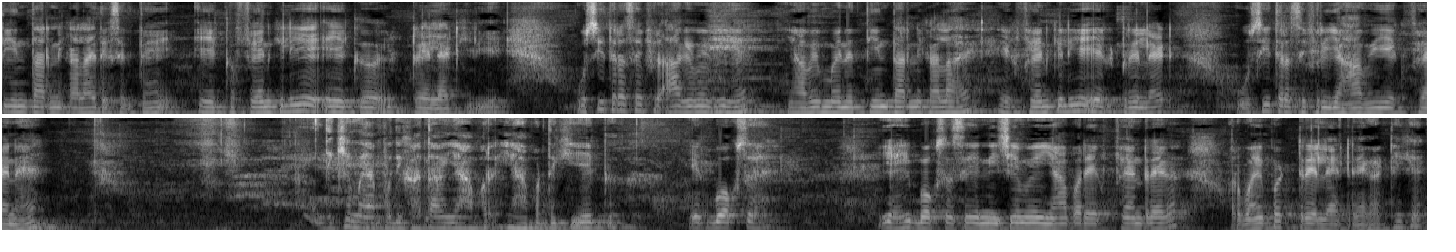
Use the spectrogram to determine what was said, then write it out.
तीन तार निकाला है, देख सकते हैं। एक फ़ैन के लिए, एक ट्रे लाइट के लिए। उसी तरह से फिर आगे में भी है। यहाँ भी मैंने तीन तार निकाला है, एक फ़ैन के लिए, एक ट्रे लाइट उसी तरह से फिर यहाँ भी एक फ़ैन है। देखिए, मैं आपको दिखाता हूँ यहाँ पर यहाँ पर देखिए, एक एक बॉक्स है। यही बॉक्स से नीचे में यहाँ पर एक फ़ैन रहेगा और वहीं पर ट्रे लाइट रहेगा, ठीक है?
